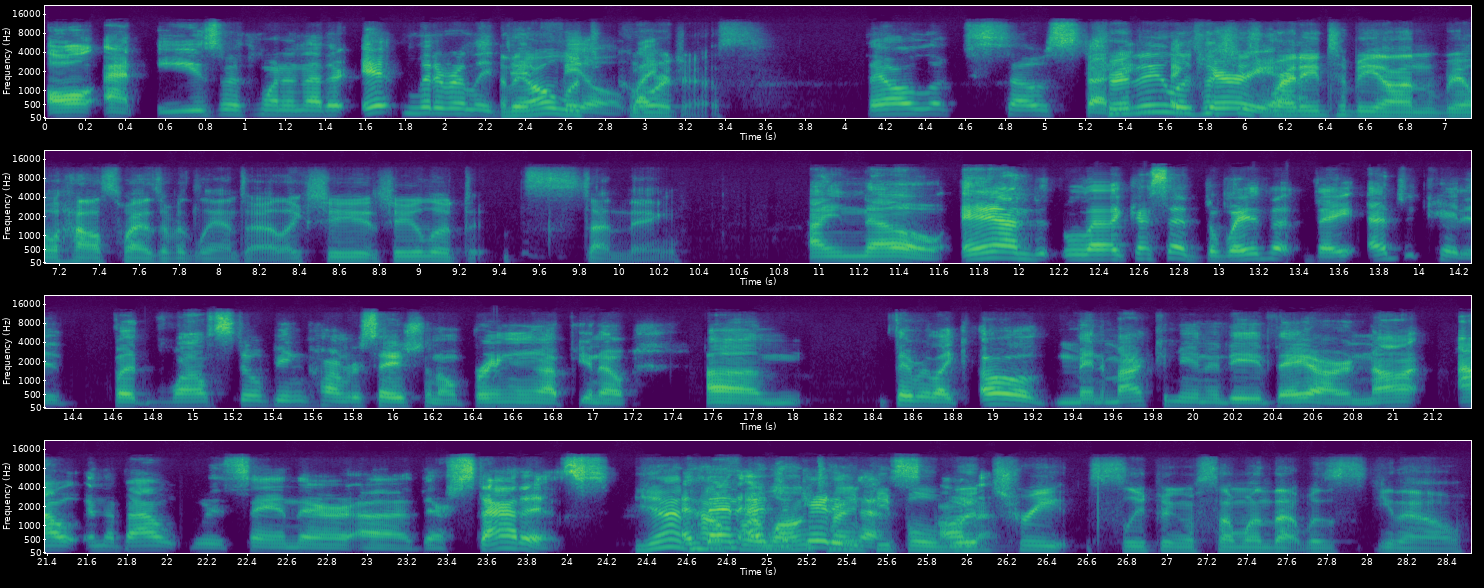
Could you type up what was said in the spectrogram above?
all at ease with one another. It literally And did they all looked like gorgeous. they all looked so stunning. Trinity looks like she's ready to be on Real Housewives of Atlanta. Like she, she looked stunning. I know. And like I said, the way that they educated, but while still being conversational, bringing up, you know, um, they were like, "Oh, men in my community, they are not out and about with saying their uh, their status." Yeah, and, And how then for a long time people would it. treat sleeping with someone that was, you know,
